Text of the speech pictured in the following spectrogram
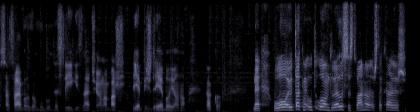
sa Freiburgom u Bundesligi, znači ono baš lijepi ždrijebo i ono kako ne, u ovoj utakmi, u, u ovom duelu se stvarno, što kažeš,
